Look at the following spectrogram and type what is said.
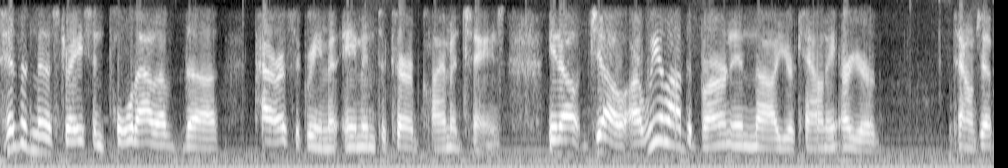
his administration pulled out of the Paris Agreement aiming to curb climate change. You know, Joe, are we allowed to burn in uh, your county or your township?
